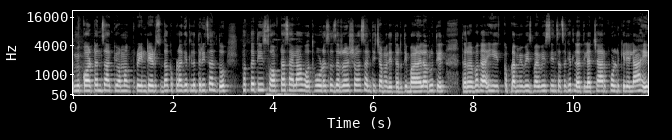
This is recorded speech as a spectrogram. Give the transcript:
तुम्ही कॉटनचा किंवा मग प्रिंटेडसुद्धा कपडा घेतला तरी चालतो. फक्त ती सॉफ्ट असायला हवं थोडं थोडंसं जर रश असेल तिच्यामध्ये तर ती बाळाला रुतेल. तर बघा ही कपडा मी वीस बाय वीस इंचाचं घेतलं तिला चार फोल्ड केलेला आहे.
